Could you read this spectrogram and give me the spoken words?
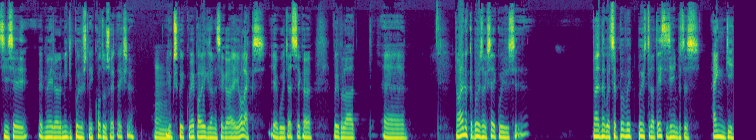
siis ei, meil ei ole mingit põhjust neid kodus hoida, eks ju mm.. ükskõik kui ebaõiglane see ka ei oleks ja kuidas see ka võib-olla äh, no ainuke põhjus oleks see, kui noh, et nagu, et see võib põhjustada teistes inimestes ängi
